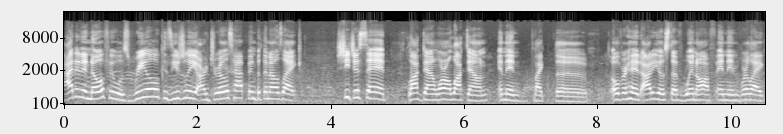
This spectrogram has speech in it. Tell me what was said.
I didn't know if it was real because usually our drills happen, but then I was like, she just said lockdown, we're on lockdown, and then like the overhead audio stuff went off, and then we're like,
